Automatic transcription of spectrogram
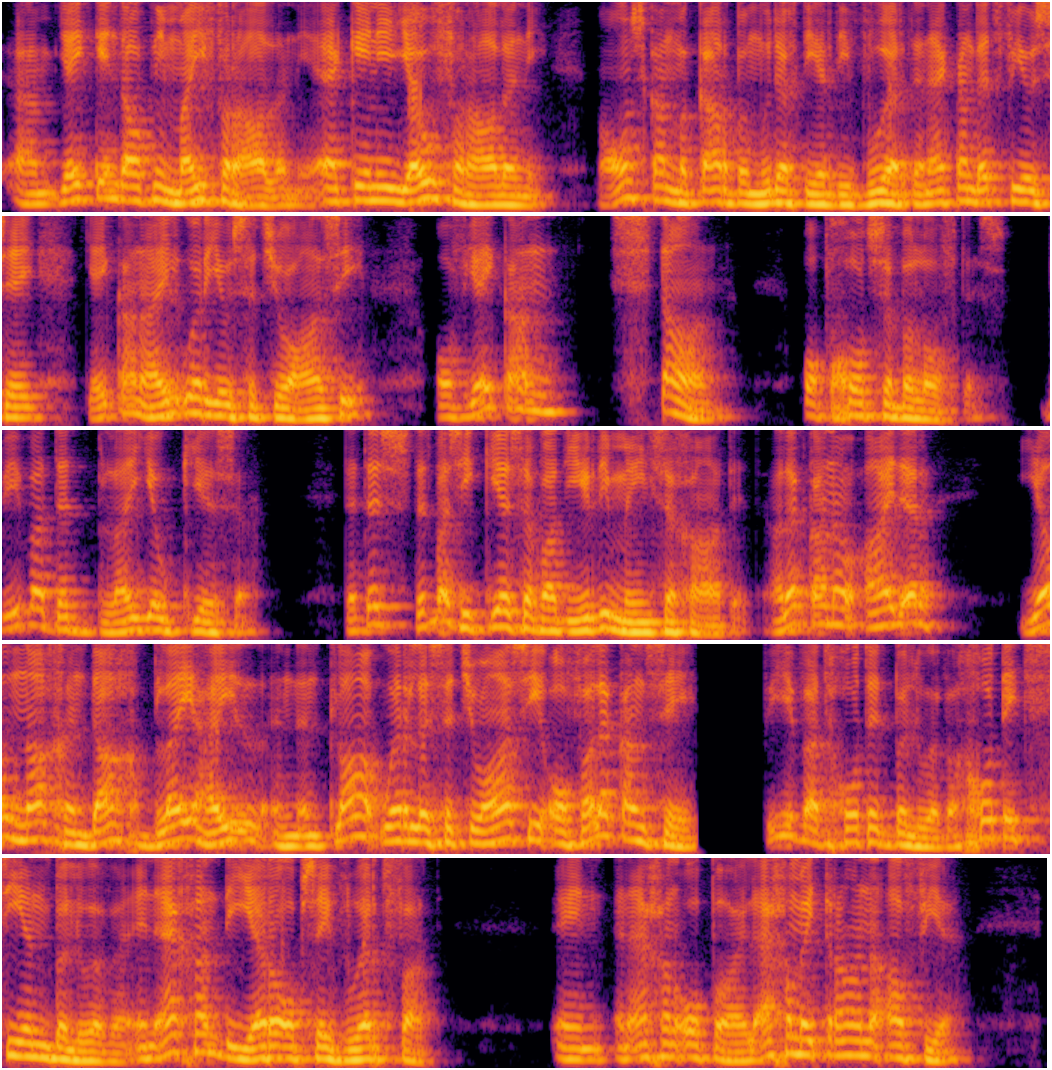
Ehm um, jy ken dalk nie my verhale nie. Ek ken nie jou verhale nie. Maar ons kan mekaar bemoedig deur die woord en ek kan dit vir jou sê, jy kan huil oor jou situasie of jy kan staan op God se beloftes. Wie wat dit bly jou keuse. Dit is dit was die keuse wat hierdie mense gehad het. Hulle kan nou eider heel nag en dag bly huil en en kla oor hulle situasie of hulle kan sê, weet jy wat God het beloof? God het seën beloof en ek gaan die Here op sy woord vat. En en ek gaan ophaal. Ek gaan my trane afvee.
